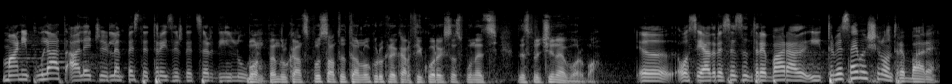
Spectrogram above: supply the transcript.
manipulat alegerile în peste 30 de țări din lume. Bun, pentru că ați spus atâtea lucruri, cred că ar fi corect să spuneți despre cine e vorba. Uh, o să-i adresez întrebarea, îi trebuie să aibă și el o întrebare.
